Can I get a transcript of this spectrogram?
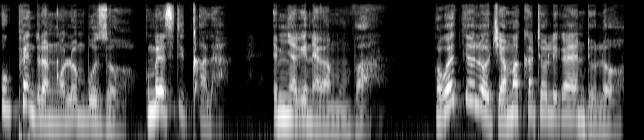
Ukuphendula ngqo lombuzo kumele sithi qala eminyakeni yakamumva. Ngokwetheology yamakatholika yandulo,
